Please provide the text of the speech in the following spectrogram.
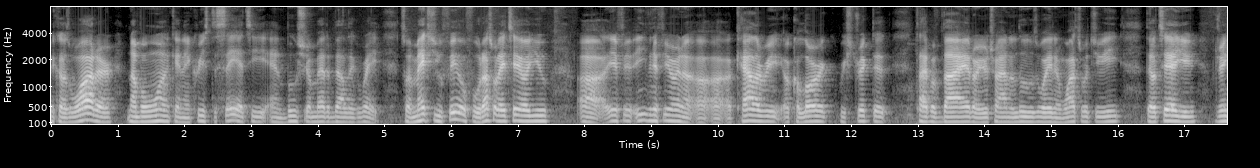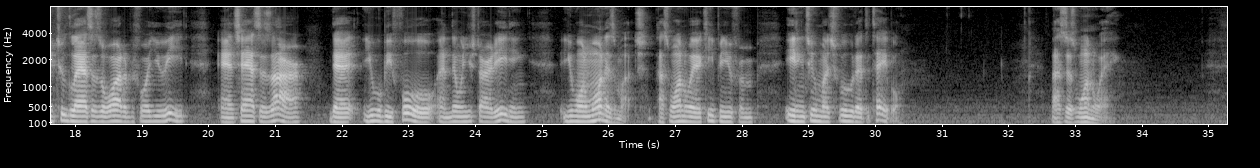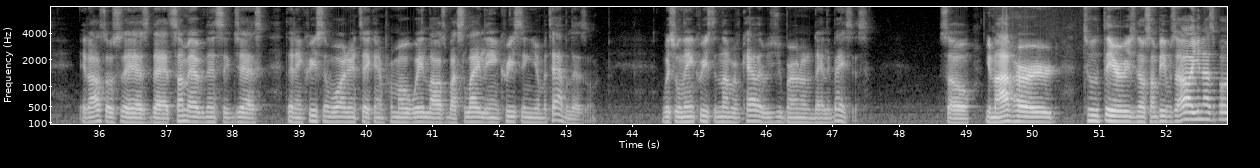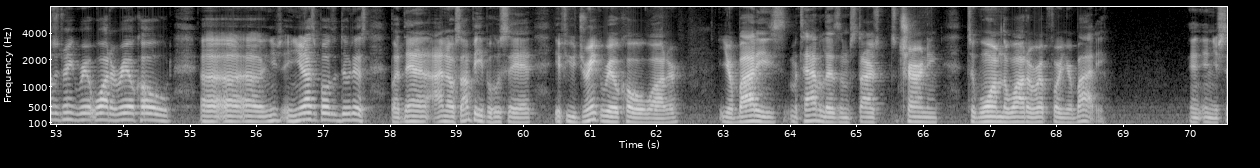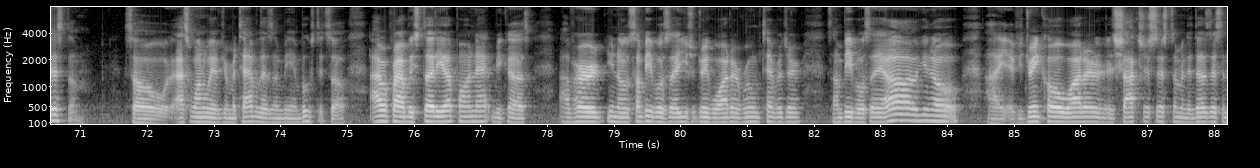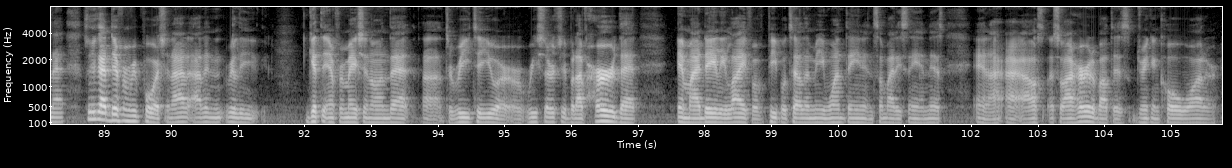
because water, number one, can increase the satiety and boost your metabolic rate. So it makes you feel full. That's what they tell you. Uh, if even if you're in a, a, a calorie or caloric restricted type of diet, or you're trying to lose weight and watch what you eat, they'll tell you drink two glasses of water before you eat, and chances are that you will be full. And then when you start eating, you won't want as much. That's one way of keeping you from eating too much food at the table. That's just one way. It also says that some evidence suggests that increasing water intake can promote weight loss by slightly increasing your metabolism, which will increase the number of calories you burn on a daily basis. So, you know, I've heard two theories. You know, some people say, "Oh, you're not supposed to drink real water real cold. Uh, uh, uh, you, you're not supposed to do this." But then I know some people who said if you drink real cold water, your body's metabolism starts churning to warm the water up for your body in, in your system. So that's one way of your metabolism being boosted. So I would probably study up on that because I've heard, you know, some people say you should drink water room temperature. Some people say, oh, you know, if you drink cold water, it shocks your system and it does this and that. So you got different reports, and I, I didn't really get the information on that uh, to read to you or, or, research it, but I've heard that in my daily life of people telling me one thing and somebody saying this, and I, I also so I heard about this drinking cold water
